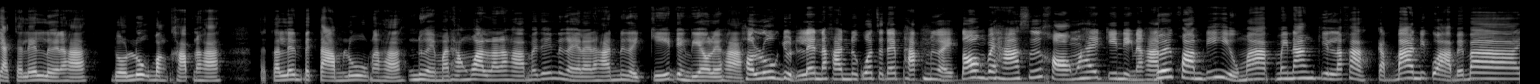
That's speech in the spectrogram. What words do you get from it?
อยากจะเล่นเลยนะคะ โดนลูกบังคับนะคะ แต่ก็เล่นไปตามลูกนะคะ เหนื่อยมาทั้งวันแล้วนะคะ ไม่ได้เหนื่อยอะไรนะคะ เหนื่อยกีดอย่างเดียวเลยค่ะ พอลูกหยุดเล่นนะคะ นึกว่าจะได้พักเหนื่อย ต้องไปหาซื้อของมาให้กินอีกนะคะ ด้วยความที่หิวมากไม่นั่งกินแล้วค่ะ กลับบ้านดีกว่าบ๊ายบาย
